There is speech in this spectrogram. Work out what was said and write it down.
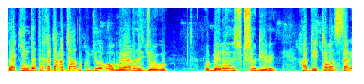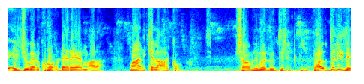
Laakiin dadka qajacqajacda ku jiro oo magaalada joogo oo beelahooda isku soo dhiibay. Haddii toban sano ay joogaan ku ruux dheereeyaan maclaa maalinkii la arko. Shabaabnimaa loo dila maxaa u daliile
